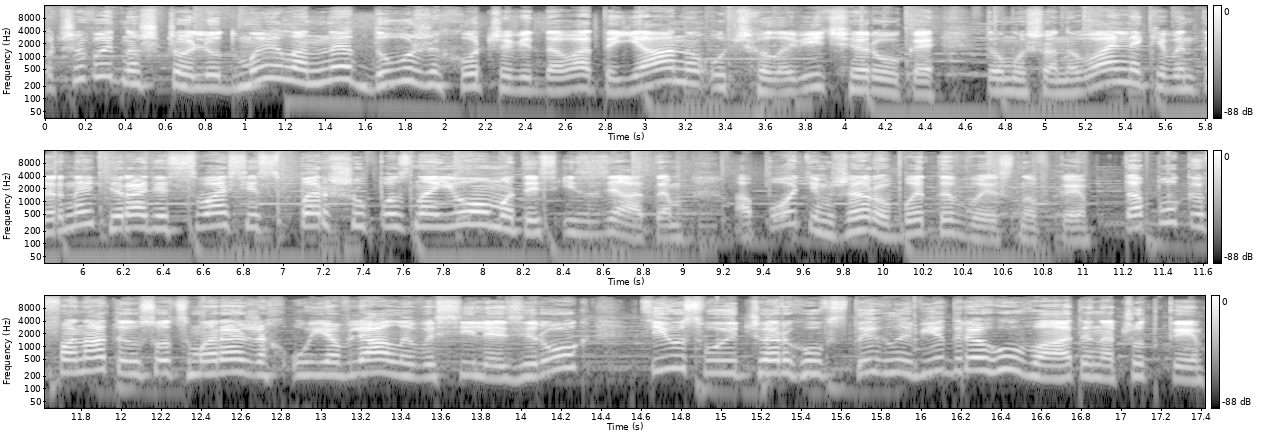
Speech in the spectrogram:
Очевидно, що Людмила не дуже хоче віддавати Яну у чоловічі руки, тому шанувальники в інтернеті радять Свасі спершу познайомитись із зятем, а потім вже робити висновки. Та поки фанати у соцмережах уявляли весілля зірок, ті у свою чергу встигли відреагувати на чутки.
